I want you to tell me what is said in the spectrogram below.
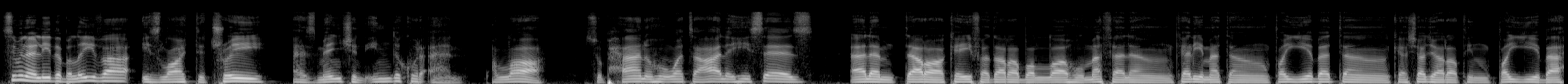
Similarly, the believer is like the tree as mentioned in the Quran. Allah subhanahu wa ta'ala he says, ألم ترى كيف ضرب الله مثلا كلمة طيبة كشجرة طيبة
